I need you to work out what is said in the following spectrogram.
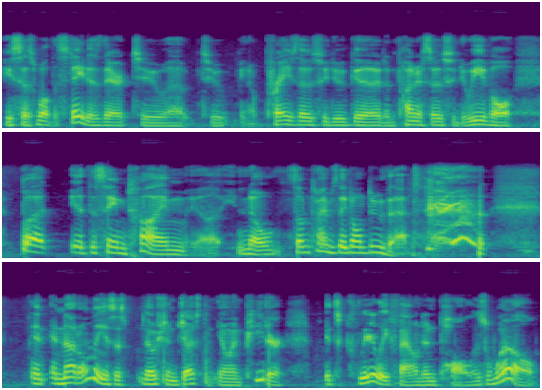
He says, "Well, the state is there to uh, to you know praise those who do good and punish those who do evil, but at the same time, uh, you know, sometimes they don't do that." and, and not only is this notion just you know in Peter, it's clearly found in Paul as well.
